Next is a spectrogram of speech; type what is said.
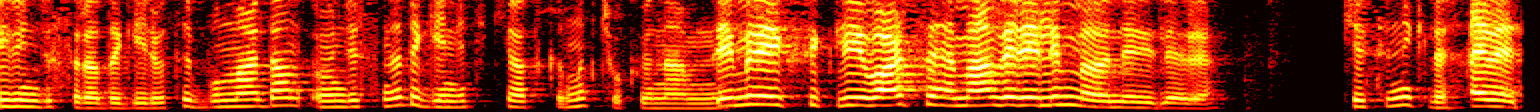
birinci sırada geliyor. Tabii bunlardan öncesinde de genetik yatkınlık çok önemli. Demir eksikliği varsa hemen verelim mi önerileri? Kesinlikle. Evet,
